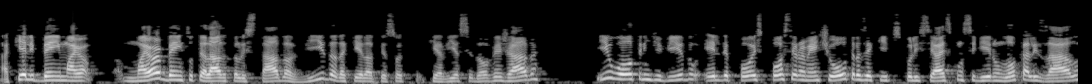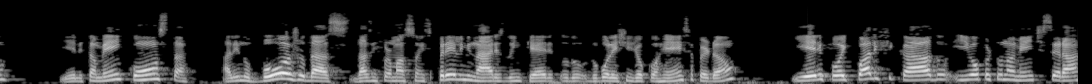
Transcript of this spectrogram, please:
aquele bem maior, maior bem tutelado pelo Estado, a vida daquela pessoa que havia sido alvejada, e o outro indivíduo, ele depois, posteriormente, outras equipes policiais conseguiram localizá-lo, e ele também consta ali no bojo das, das informações preliminares do inquérito, do, do boletim de ocorrência, perdão, e ele foi qualificado e oportunamente será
